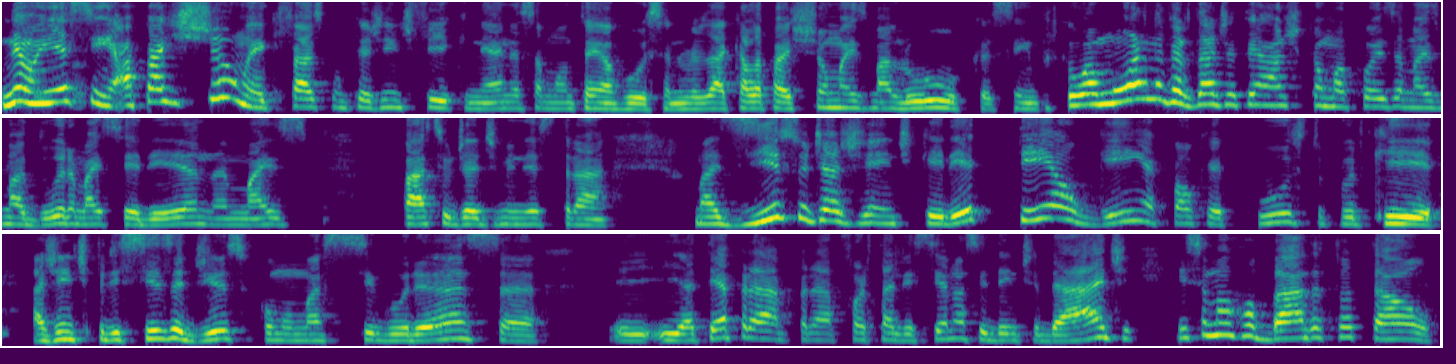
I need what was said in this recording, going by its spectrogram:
Não, e assim, a paixão é que faz com que a gente fique né, nessa montanha russa, na verdade, aquela paixão mais maluca, assim, porque o amor, na verdade, até acho que é uma coisa mais madura, mais serena, mais fácil de administrar. Mas isso de a gente querer ter alguém a qualquer custo, porque a gente precisa disso como uma segurança e, e até para fortalecer a nossa identidade, isso é uma roubada total.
